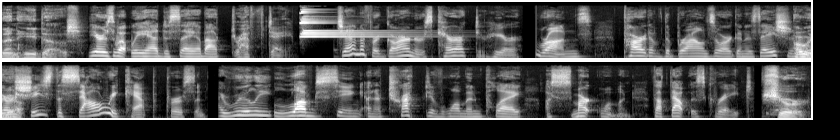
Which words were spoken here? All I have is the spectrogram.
than he does. Here's what we had to say about draft day. Jennifer Garner's character here runs part of the Browns organization Oh, where yeah. she's the salary cap person. I really loved seeing an attractive woman play a smart woman. Thought that was great. Sure.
